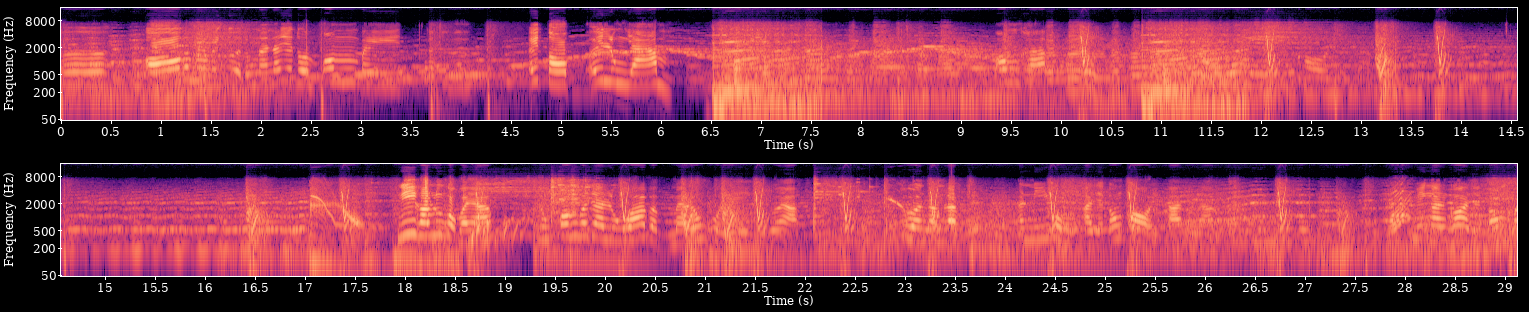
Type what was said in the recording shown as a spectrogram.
เอออ๋อกำลังไปเกิดตรงนั้นน่าจะโดนป้อมไปกระทืบเอ้ยตบเอ้ยลุงยาม นี่ครับลุงบอกไว้ครับลุงป้อมก็จะรู้ว่าแบบแมวต้องผลอะไรอย่างนี้ด้วยครับ ส่วนสำหรับอันนี้ผมอาจจะต้องต่ออีกอันหนึงนะครับไม่งั้นก็อาจจะต้องไป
